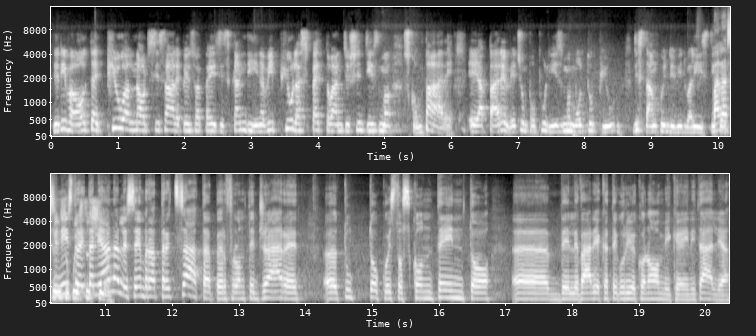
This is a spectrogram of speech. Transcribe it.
di rivolta e più al nord si sale, penso ai paesi scandinavi, più l'aspetto antiscientismo scompare e appare invece un populismo molto più di stampo individualistico. Ma la sinistra italiana sia. le sembra attrezzata per fronteggiare eh, tutto questo scontento eh, delle varie categorie economiche in Italia?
